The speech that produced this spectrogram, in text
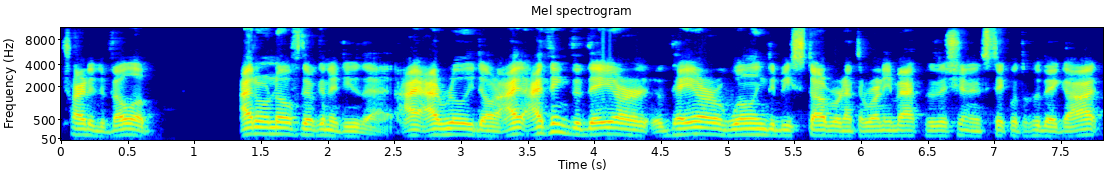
try to develop. I don't know if they're going to do that. I, I really don't. I, I think that they are they are willing to be stubborn at the running back position and stick with who they got.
